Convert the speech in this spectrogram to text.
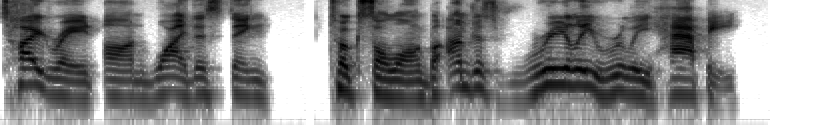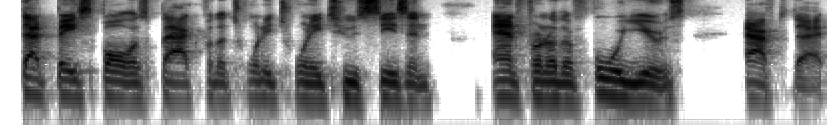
tirade on why this thing took so long. But I'm just really, really happy that baseball is back for the 2022 season and for another four years after that.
